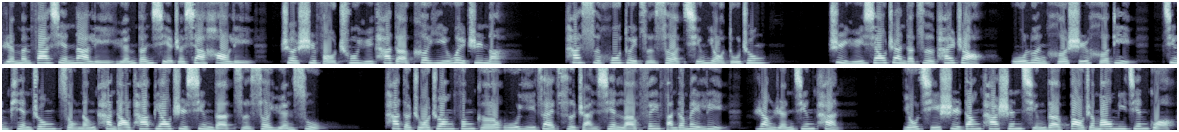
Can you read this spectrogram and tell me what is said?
人们发现那里原本写着夏浩里，这是否出于他的刻意为之呢？他似乎对紫色情有独钟。至于肖战的自拍照，无论何时何地，镜片中总能看到他标志性的紫色元素。他的着装风格无疑再次展现了非凡的魅力，让人惊叹。尤其是当他深情地抱着猫咪坚果，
